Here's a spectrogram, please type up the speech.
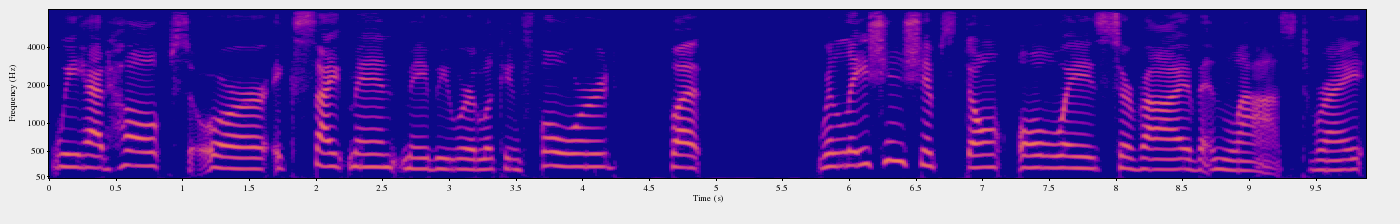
we had hopes or excitement. Maybe we're looking forward, but relationships don't always survive and last, right?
